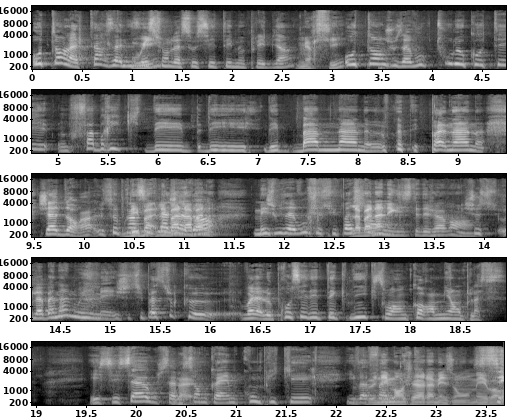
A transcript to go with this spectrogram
autant la tarzanisation de la société me plaît bien, Merci. Autant, je vous avoue que tout le côté, on fabrique des, des, des bananes, des bananes, j'adore. hein. Ce principe-là, j'adore. Mais je vous avoue que je suis pas La sûre- banane existait déjà avant. hein. je suis- La banane, oui, mais je suis pas sûre que voilà, le procédé technique soit encore mis en place. Et c'est ça où ça me semble quand même compliqué. Il va Venez falloir- manger à la maison, mais bon, C'est-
